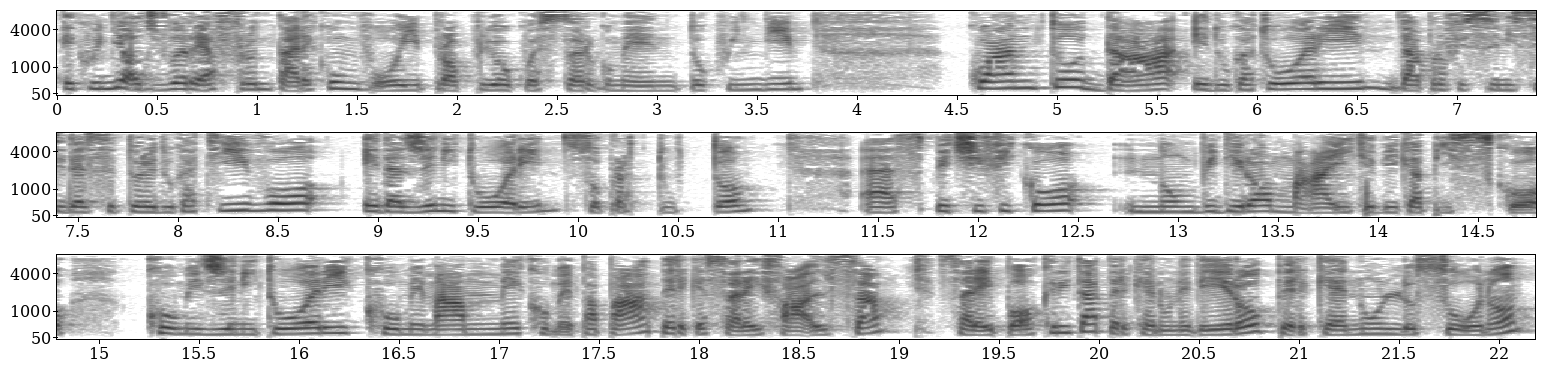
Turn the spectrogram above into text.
E quindi oggi vorrei affrontare con voi proprio questo argomento, quindi quanto da educatori, da professionisti del settore educativo e da genitori soprattutto eh, specifico non vi dirò mai che vi capisco come genitori, come mamme, come papà, perché sarei falsa, sarei ipocrita, perché non è vero, perché non lo sono.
